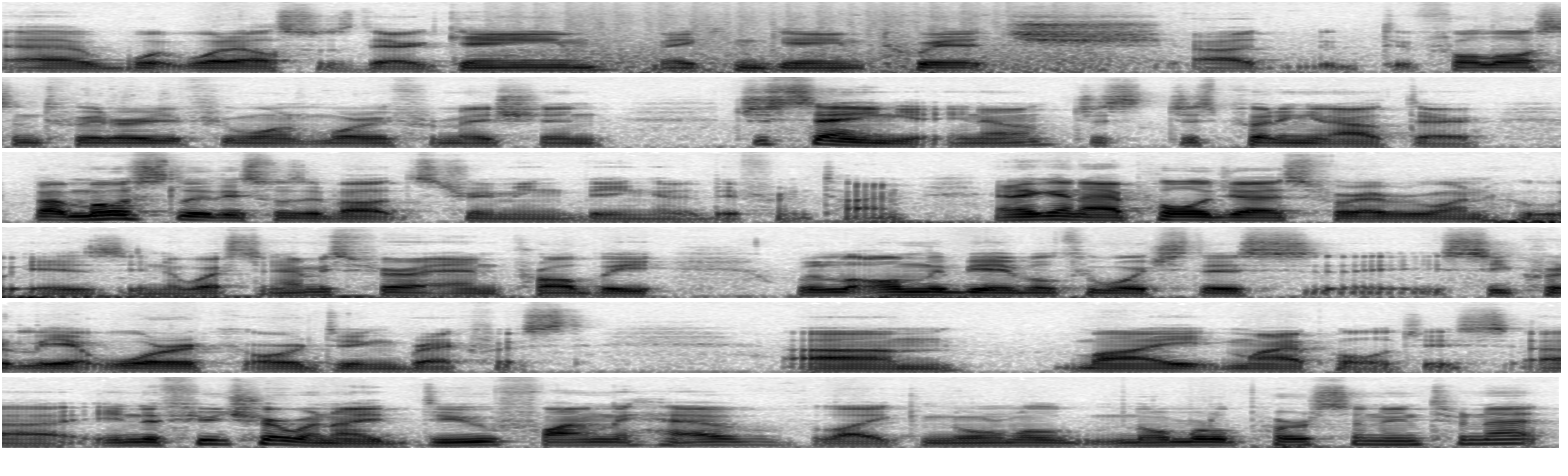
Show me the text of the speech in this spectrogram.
uh, what, what else was there? Game, making game, Twitch. Uh, follow us on Twitter if you want more information just saying it, you know, just just putting it out there. But mostly this was about streaming being at a different time. And again, I apologize for everyone who is in the Western Hemisphere and probably will only be able to watch this uh, secretly at work or doing breakfast. Um, my my apologies. Uh, in the future, when I do finally have like normal normal person internet,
